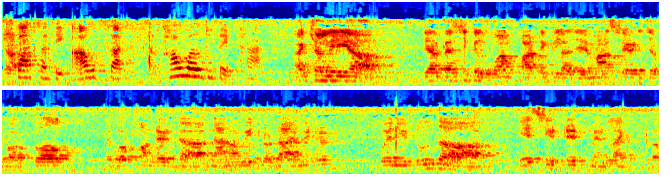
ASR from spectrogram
Yeah. spots at the outside. How well do they pack? Actually, uh, they are basically one particle, as Emma said, is about 12, about 100 uh, nanometer diameter. When you do the acid treatment, like uh,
